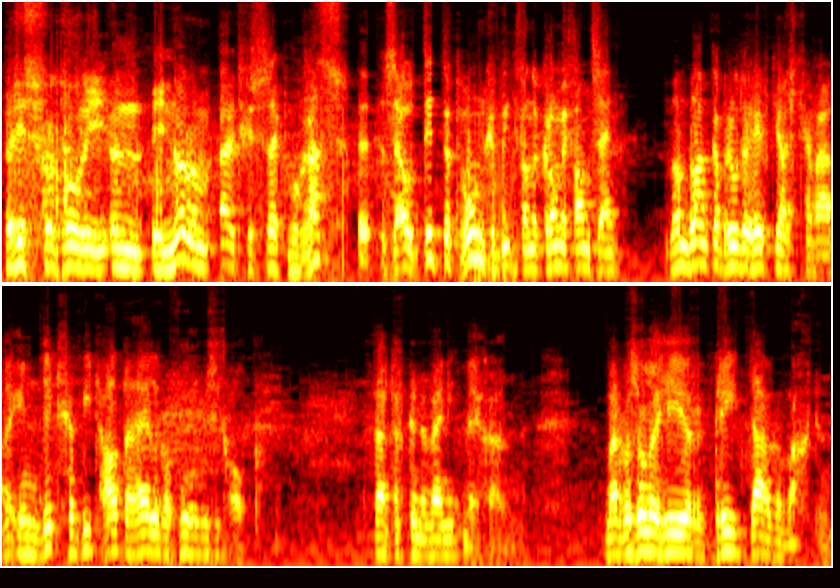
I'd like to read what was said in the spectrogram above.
Het is verdorie een enorm uitgestrekt moeras. Eh, zou dit het woongebied van de Krommefant zijn? Mijn blanke broeder heeft juist geraden. In dit gebied houdt de heilige voerwoe zich op. Verder kunnen wij niet meegaan. Maar we zullen hier drie dagen wachten.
